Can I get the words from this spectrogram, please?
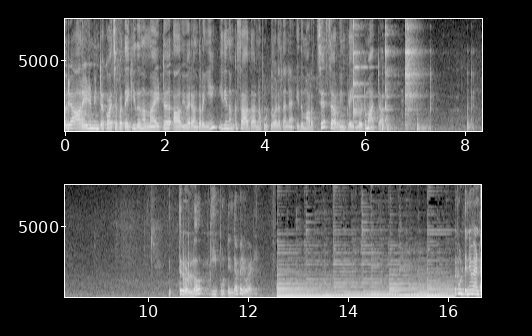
ഒരു ആറേഴ് മിനിറ്റ് ഒക്കെ വെച്ചപ്പോഴത്തേക്ക് ഇത് നന്നായിട്ട് ആവി വരാൻ തുടങ്ങി. ഇനി നമുക്ക് സാധാരണ പുട്ട് പോലെ തന്നെ ഇത് മറിച്ച് സെർവിങ് പ്ലേറ്റിലോട്ട് മാറ്റാം. ഇത്രേ ഉള്ളൂ ഈ പുട്ടിന്റെ പരിപാടി. പുട്ടിന് വേണ്ട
